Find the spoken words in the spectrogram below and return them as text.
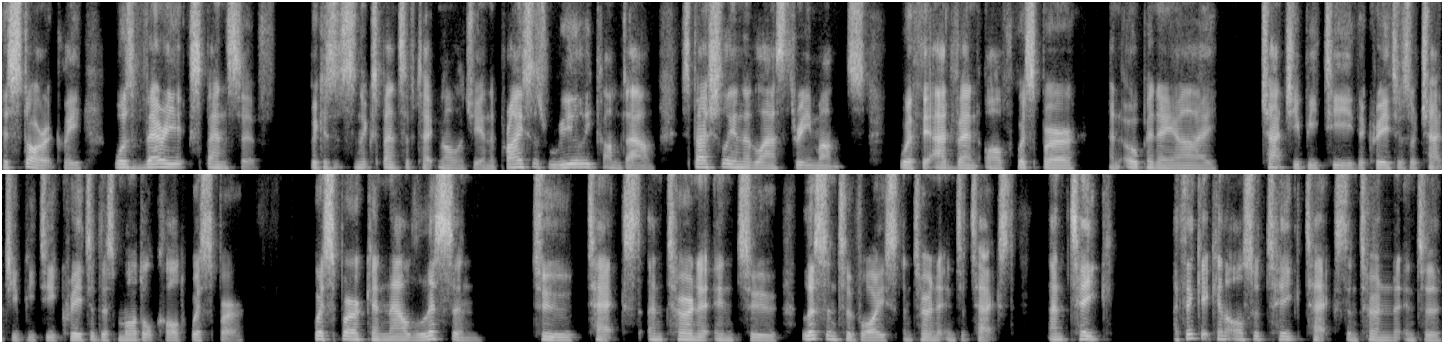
historically was very expensive because it's an expensive technology and the prices really come down, especially in the last three months with the advent of Whisper and OpenAI ChatGPT, the creators of ChatGPT, created this model called Whisper. Whisper can now listen to text and turn it into, listen to voice and turn it into text and take, I think it can also take text and turn it into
